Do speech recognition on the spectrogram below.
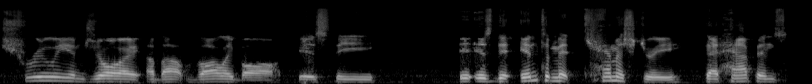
truly enjoy about volleyball is the is the intimate chemistry that happens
